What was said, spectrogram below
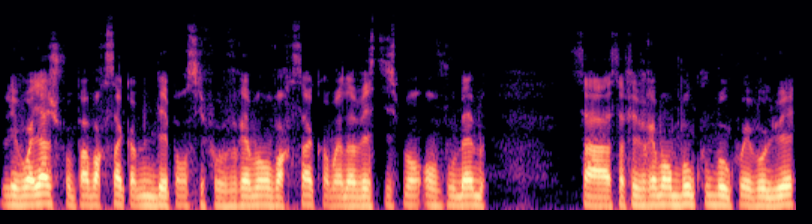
les voyages, il ne faut pas voir ça comme une dépense, il faut vraiment voir ça comme un investissement en vous-même. Ça, ça fait vraiment beaucoup, beaucoup évoluer.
